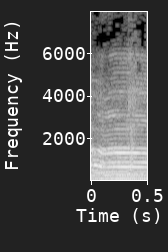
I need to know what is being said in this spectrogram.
ah.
